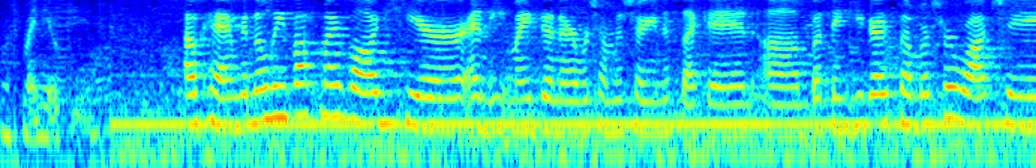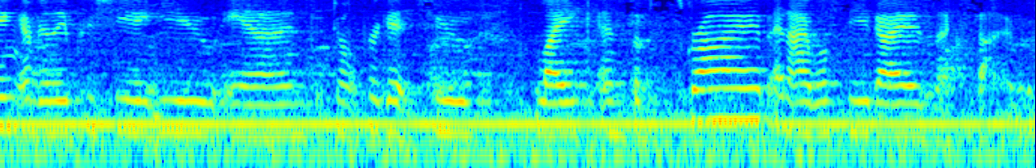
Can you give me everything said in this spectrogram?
with my gnocchi. Okay, I'm gonna leave off my vlog here and eat my dinner, which I'm gonna show you in a second. Um, but thank you guys so much for watching. I really appreciate you and don't forget to like and subscribe and I will see you guys next time.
